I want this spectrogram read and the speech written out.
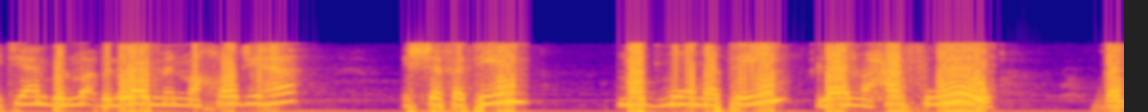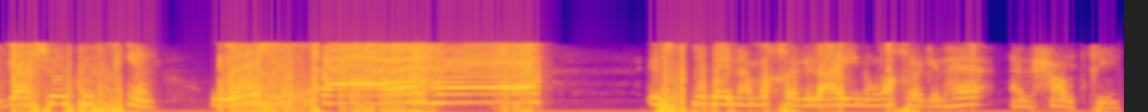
إتيان بالواو من مخرجها الشفتين مضمومتين لأنه حرف وو رجع شوية السين وسعها. افصل بين مخرج العين ومخرج الهاء الحلقي.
